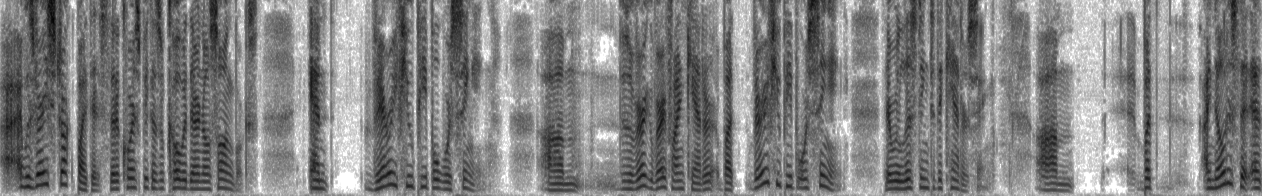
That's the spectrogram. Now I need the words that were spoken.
I was very struck by this, that of course, because of COVID, there are no songbooks. And very few people were singing. Um, there's a very very fine cantor, but very few people were singing. They were listening to the cantor sing. Um, but I noticed that at,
